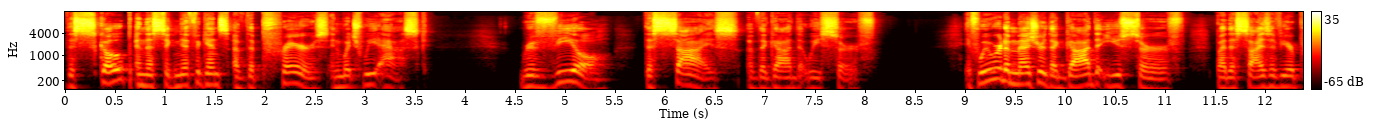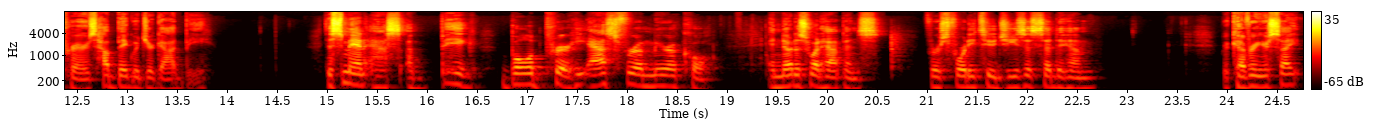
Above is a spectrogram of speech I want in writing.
The scope and the significance of the prayers in which we ask reveal the size of the God that we serve. If we were to measure the God that you serve by the size of your prayers, how big would your God be? This man asks a big, bold prayer. He asks for a miracle. And notice what happens. Verse 42 Jesus said to him, Recover your sight.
